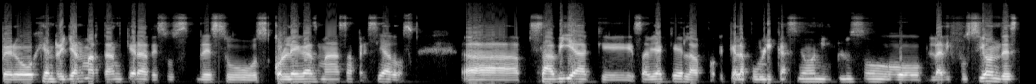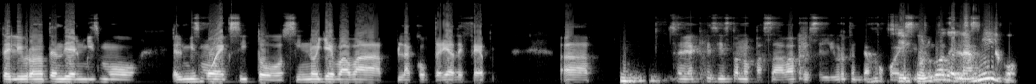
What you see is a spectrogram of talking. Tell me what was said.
pero Henry Jean Martin, que era de sus, de sus colegas más apreciados, ah, sabía, que, sabía que, la, que la publicación, incluso la difusión de este libro no tendría el mismo, el mismo éxito si no llevaba la cautería de Febvre. Ah, sabía que si esto no pasaba, pues el libro tendría poco Se colgó del amigo.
